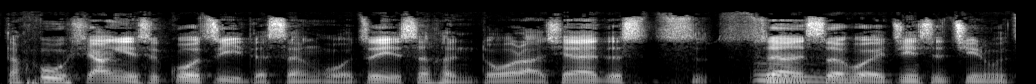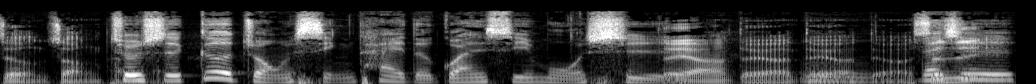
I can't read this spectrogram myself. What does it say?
但互相也是过自己的生活，这也是很多了。现在的社现在社会已经是进入这种状态，就是各种形态的关系模式。对啊，对啊，对啊，对啊。但是，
